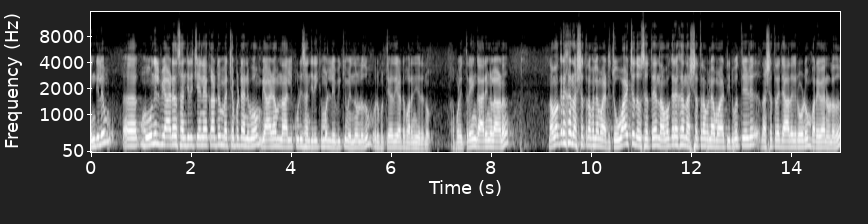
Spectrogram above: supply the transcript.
എങ്കിലും മൂന്നിൽ വ്യാഴം സഞ്ചരിച്ചതിനേക്കാട്ടും മെച്ചപ്പെട്ട അനുഭവം വ്യാഴം നാലിൽ കൂടി സഞ്ചരിക്കുമ്പോൾ ലഭിക്കും എന്നുള്ളതും ഒരു പ്രത്യേകതയായിട്ട് പറഞ്ഞു തരുന്നു. അപ്പോൾ ഇത്രയും കാര്യങ്ങളാണ് നവഗ്രഹ നക്ഷത്രഫലമായിട്ട് ചൊവ്വാഴ്ച ദിവസത്തെ നവഗ്രഹ നക്ഷത്രഫലമായിട്ട് ഇരുപത്തിയേഴ് നക്ഷത്ര ജാതകരോടും പറയാനുള്ളത്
